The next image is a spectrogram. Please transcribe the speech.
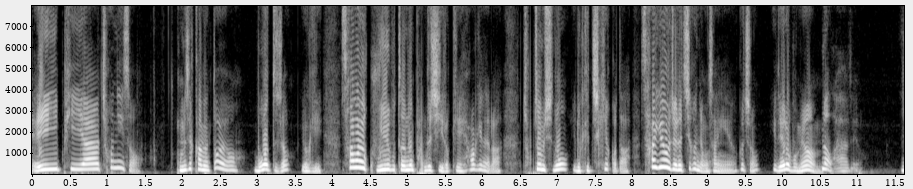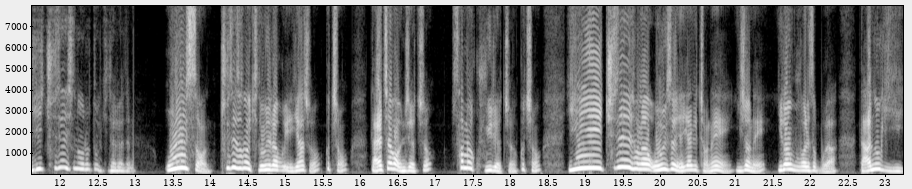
APR 천이서 검색하면 떠요. 뭐가 뜨죠? 여기 4월 9일부터는 반드시 이렇게 확인해라. 접점 신호 이렇게 찍힐 거다. 4개월 전에 찍은 영상이에요. 그렇죠? 이 내려보면 올라와야 돼요. 이 추세 신호를 또 기다려야 되나? 5일선 추세 선호 기동이라고 얘기하죠. 그렇죠? 날짜가 언제였죠? 3월 9일이었죠. 그렇죠? 이 추세 전환 5일선 얘기하기 전에 이전에 이런 구간에서 뭐야? 나누기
